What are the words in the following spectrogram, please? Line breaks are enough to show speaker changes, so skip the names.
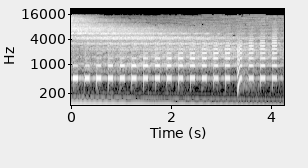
Thank you.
